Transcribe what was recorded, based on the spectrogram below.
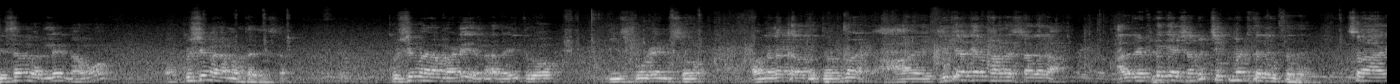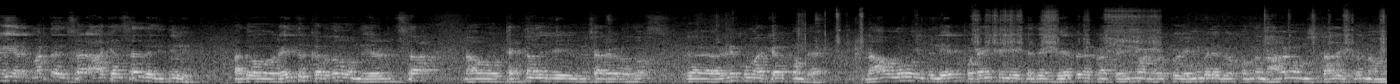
ಡಿಸೆಂಬರ್ಲಿ ನಾವು ಕೃಷಿ ಮೇಳ ಮಾಡ್ತಾ ಇದ್ದೀವಿ ಸರ್ ಕೃಷಿ ಮೇಳ ಮಾಡಿ ಎಲ್ಲ ರೈತರು, ಈ ಸ್ಟೂಡೆಂಟ್ಸು ಅವನ್ನೆಲ್ಲ ಕರೆದು ದೊಡ್ಡ ಆ ಜಿ ಕೆ ಮಾಡಿದಷ್ಟಾಗಲ್ಲ ಅದ್ರ ಎಪ್ಲಿಕೇಶನ್ ಚಿಕ್ಕ ಮಟ್ಟದಲ್ಲಿ ಇರ್ತದೆ. ಸೊ ಹಾಗೆ ಅದು ಮಾಡ್ತಾ ಇದ್ದೀವಿ ಸರ್ ಆ ಕೆಲಸದಲ್ಲಿ ಇದ್ದೀವಿ. ಅದು ರೈತರು ಕರೆದು ಒಂದು ಎರಡು ದಿವಸ ನಾವು ಟೆಕ್ನಾಲಜಿ ವಿಚಾರ ಹೇಳೋದು ಈಗ ಕುಮಾರ್ ಕೇಳ್ಕೊಂಡೆ, ನಾವು ಇದ್ರಲ್ಲಿ ಏನು ಪೊಟೆನ್ಷಿಯಲ್ ಇರ್ತದೆ ಬೇರೆ ಬೇರೆ ಕ್ರಾಪ್ ಹೆಂಗೆ ಮಾಡಬೇಕು, ಹೆಂಗೆ ಬೆಳಿಬೇಕು ಅಂತ ನಾವೇ ಒಂದು ಸ್ಟಾಲ್ ಇಟ್ಟು ನಮ್ಮ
